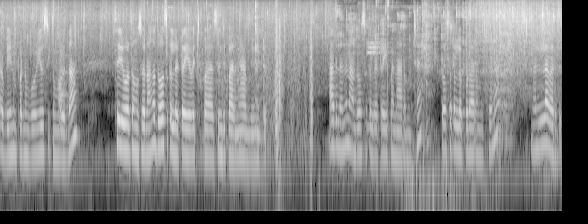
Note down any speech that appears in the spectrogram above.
அப்படின்னு பண்ணும்போது யோசிக்கும்போது தான் சரி ஒருத்தவங்க சொன்னாங்க தோசைக்கல்ல ட்ரை வச்சு பா செஞ்சு பாருங்கள் அப்படின்ட்டு அதுலேருந்து நான் தோசைக்கல்ல ட்ரை பண்ண ஆரம்பித்தேன் தோசைக்கல்ல போட ஆரம்பித்தோன்னே நல்லா வருது.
